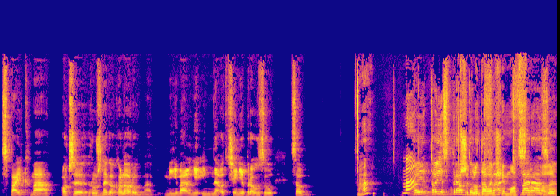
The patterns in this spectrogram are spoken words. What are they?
Spike ma oczy różnego koloru, ma minimalnie inne odcienie brązu, co. Aha. Ma? To, to jest prawdą. Przyglądałem dwa, się mocno, dwa razy, ale.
